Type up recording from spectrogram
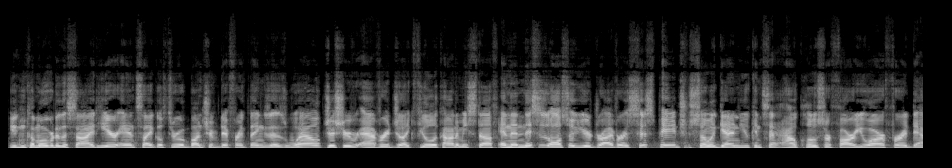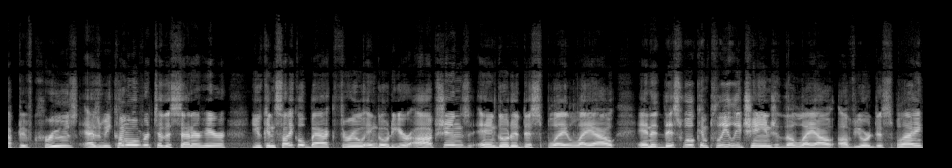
You can come over to the side here and cycle through a bunch of different things as well. Just your average like fuel economy stuff. And then this is also your driver assist page. So again, you can set how close or far you are for adaptive cruise. As we come over to the center here, you can cycle back through and go to your options and go to display layout. And it, this will completely change the layout of your display.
